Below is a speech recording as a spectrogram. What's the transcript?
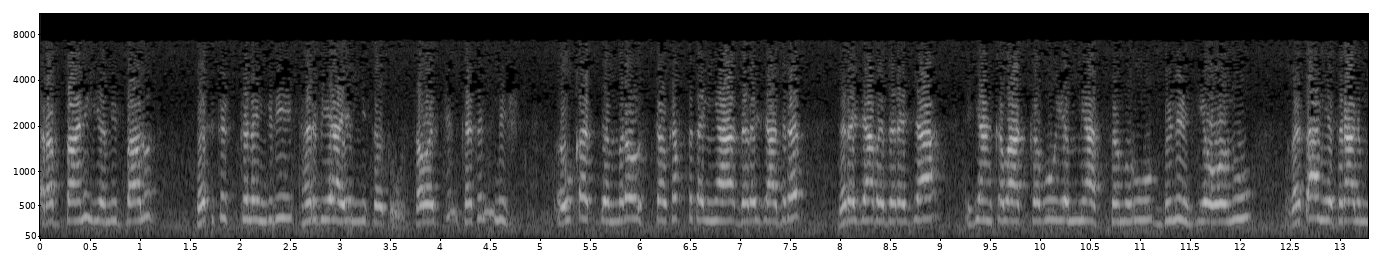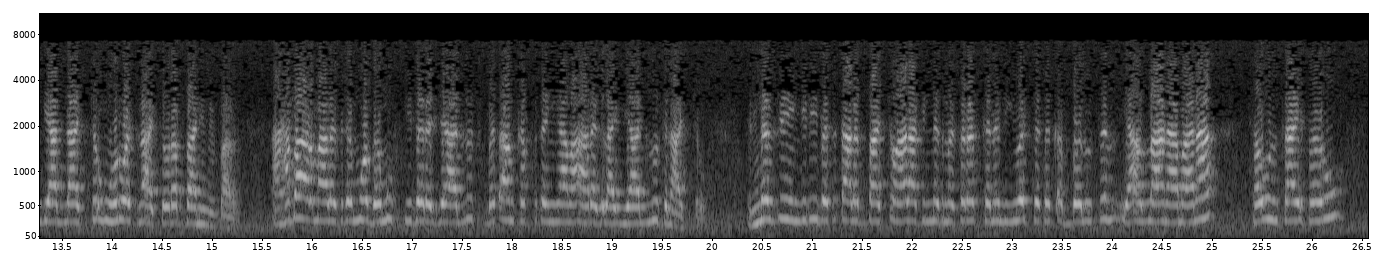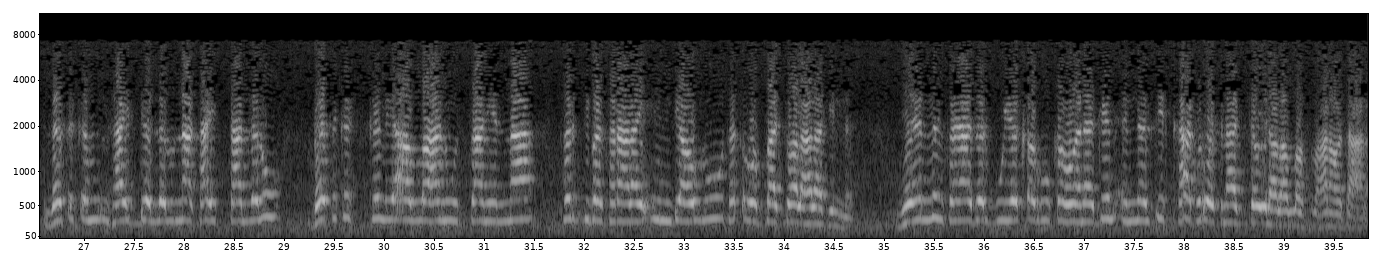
ረባኒ የሚባሉት በትክክል እንግዲህ ተርቢያ የሚሰጡ ሰዎችን ከትንሽ እውቀት ጀምረው እስከ ከፍተኛ ደረጃ ድረስ ደረጃ በደረጃ እያንከባከቡ የሚያስተምሩ ብልህ የሆኑ በጣም የስራ ልምድ ያላቸው ምሁሮች ናቸው ረባኒ የሚባሉት። አህባር ማለት ደግሞ በሙፍቲ ደረጃ ያሉት በጣም ከፍተኛ ማዕረግ ላይ ያሉት ናቸው። እነዚህ እንግዲህ በተጣለባቸው ሀላፊነት መሰረት ከነቢዮች የተቀበሉትን የአላህን አማና ሰውን ሳይፈሩ ለጥቅም ሳይደለሉና ሳይታለሉ በትክክል የአላህን ውሳኔና ፍርድ በስራ ላይ እንዲያውሉ ተጥሎባቸዋል ሀላፊነት ይህንን ሳያደርጉ የቀሩ ከሆነ ግን እነዚህ ካፊሮች ናቸው ይላል አላህ ስብሓን ወተላ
